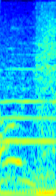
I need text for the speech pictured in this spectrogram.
Oh,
